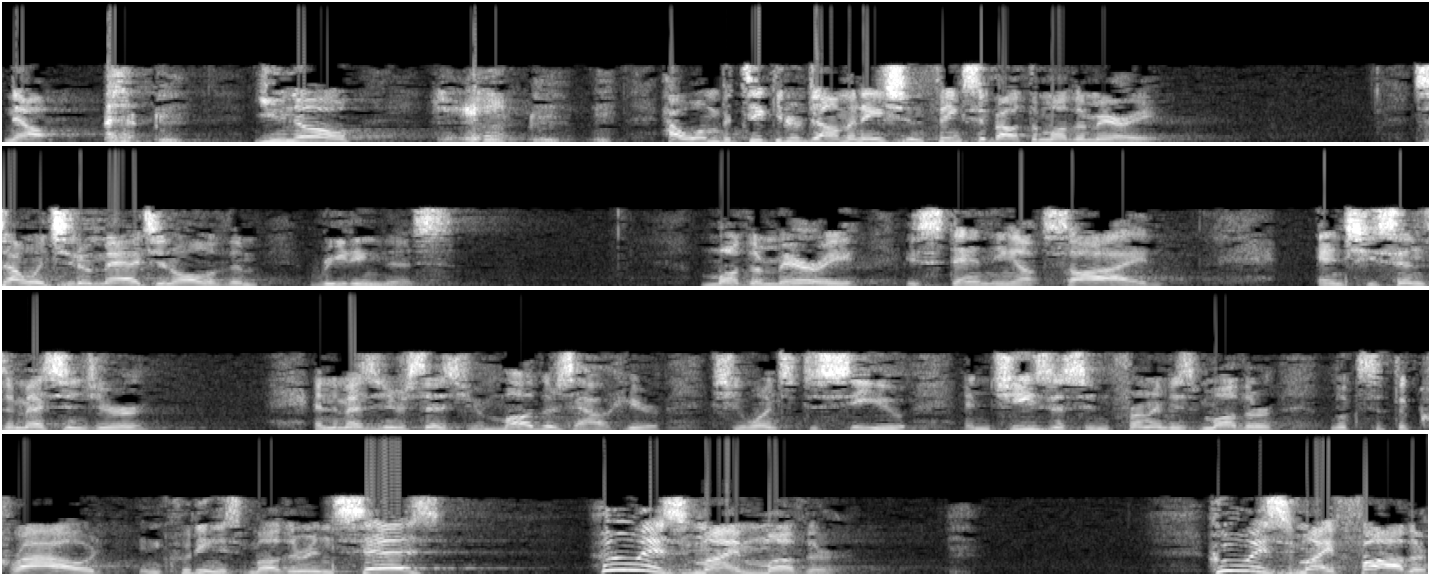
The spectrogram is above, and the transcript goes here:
Now, you know how one particular domination thinks about the Mother Mary. So I want you to imagine all of them reading this. Mother Mary is standing outside and she sends a messenger And the messenger says, Your mother's out here. She wants to see you. And Jesus, in front of his mother, looks at the crowd, including his mother, and says, Who is my mother? Who is my father?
